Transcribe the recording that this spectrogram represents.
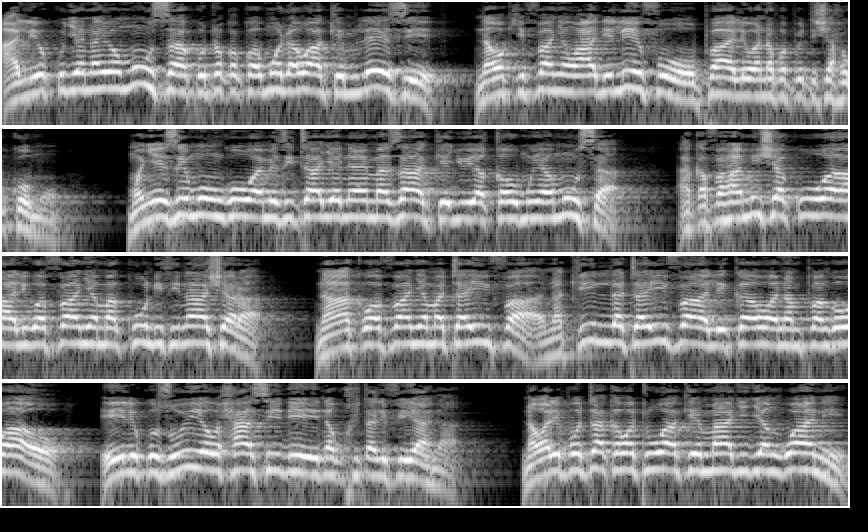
aliyokuja nayo Musa kutoka kwa Mola wake mlezi na wakifanya waadilifu pale wanapopitisha hukumu. Mwenyezi Mungu amezitaja neema zake juu ya kaumu ya Musa, akafahamisha kuwa aliwafanya makundi thinashara na akawafanya mataifa na kila taifa likawa na mpango wao ili kuzuia uhasidi na kukhitalifiana. Na walipotaka watu wake maji jangwani,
